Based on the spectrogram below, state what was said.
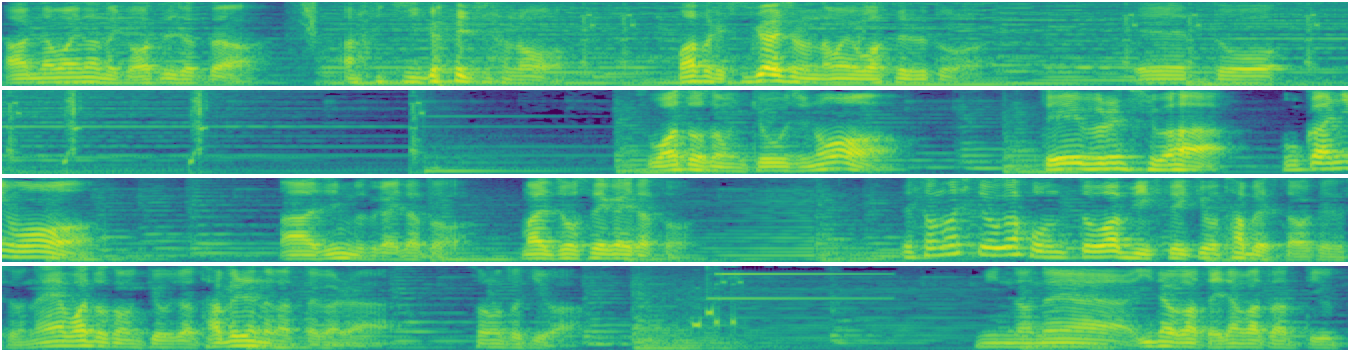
あ、名前なんだっけ？忘れちゃった。あの、被害者の、まさか被害者の名前を忘れるとは。えー、っと、ワトソン教授のテーブルには、他にも、あ、人物がいたと。まあ、女性がいたと。で、その人が本当はビフテキを食べてたわけですよね。ワトソン教授は食べれなかったから、その時は。みんなね、いなかったいなかったって言って、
